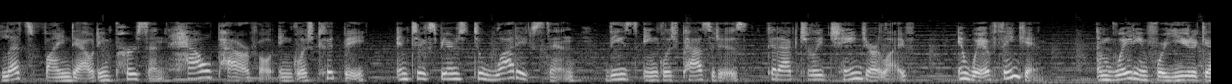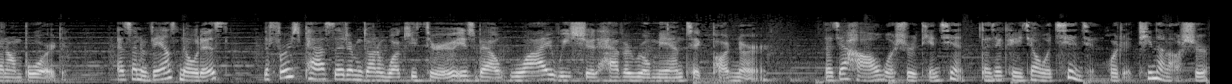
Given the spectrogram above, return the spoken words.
Let's find out in person how powerful English could be and to experience to what extent these English passages could actually change our life and way of thinking. I'm waiting for you to get on board. As an advance notice, the first passage I'm gonna walk you through is about why we should have a romantic partner. 大家好，我是甜甜，大家可以叫我倩倩或者 Tina 老师。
